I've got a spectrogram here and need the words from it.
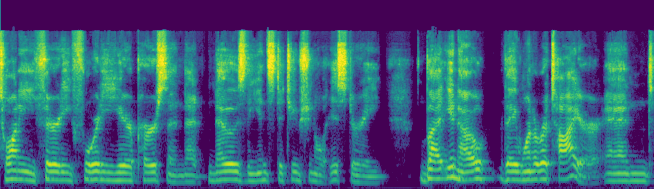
20, 30, 40 year person that knows the institutional history, but you know, they want to retire and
